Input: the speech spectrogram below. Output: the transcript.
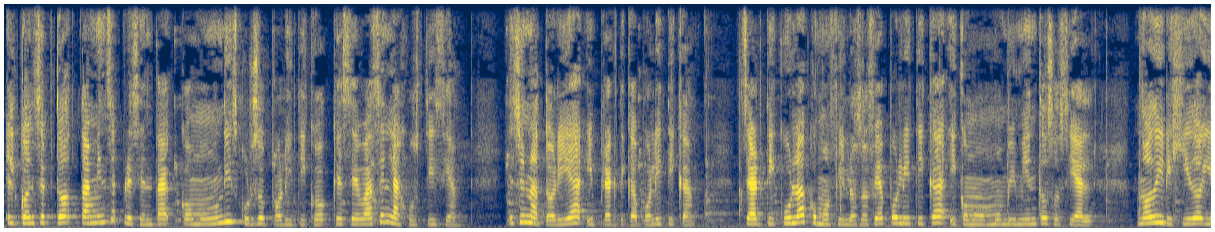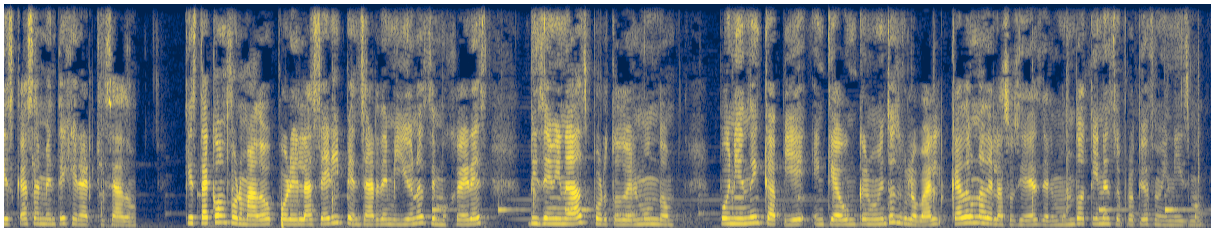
El concepto también se presenta como un discurso político que se basa en la justicia. Es una teoría y práctica política. Se articula como filosofía política y como movimiento social, no dirigido y escasamente jerarquizado, que está conformado por el hacer y pensar de millones de mujeres diseminadas por todo el mundo, poniendo hincapié en que aunque el movimiento es global, cada una de las sociedades del mundo tiene su propio feminismo,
